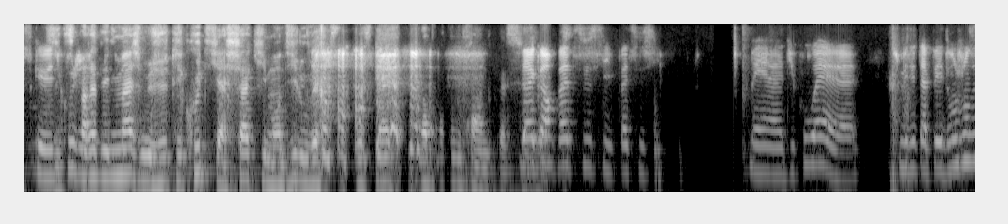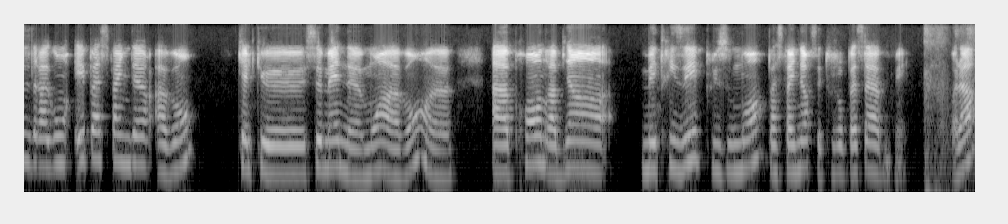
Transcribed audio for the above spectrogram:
Parce que, du coup, de l'image, mais je t'écoute. Il y a chat qui m'en dit l'ouverture D'accord, pas de souci, pas de souci. Mais euh, du coup, ouais, euh, je m'étais tapé Donjons et Dragons et Pathfinder avant, quelques semaines, euh, mois avant, à apprendre à bien maîtriser, plus ou moins. Pathfinder, c'est toujours pas ça, mais voilà.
